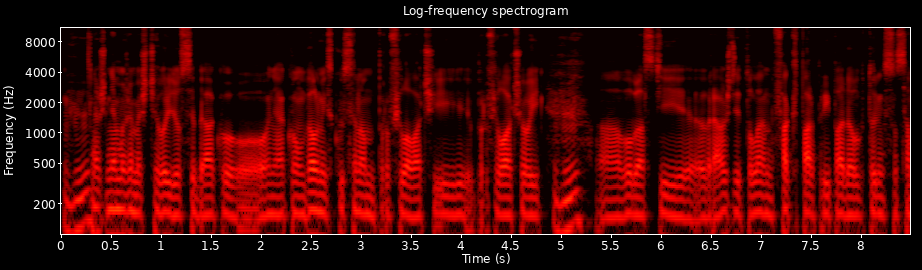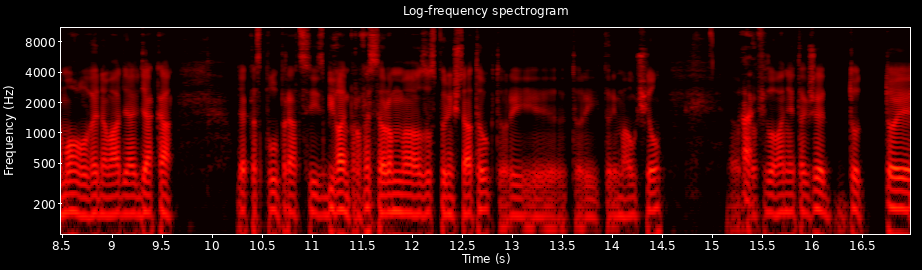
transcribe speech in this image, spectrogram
Uh-huh. Až nemôžem ešte hovoriť o sebe ako o nejakom veľmi skúsenom profilovači, profilovačovi uh-huh. v oblasti vraždy. Je to len fakt pár prípadov, ktorým som sa mohol venovať aj vďaka, vďaka spolupráci s bývalým profesorom zo Spojených štátov, ktorý, ktorý, ktorý ma učil profilovanie, takže to, to, je,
